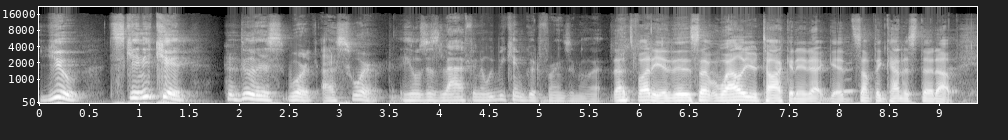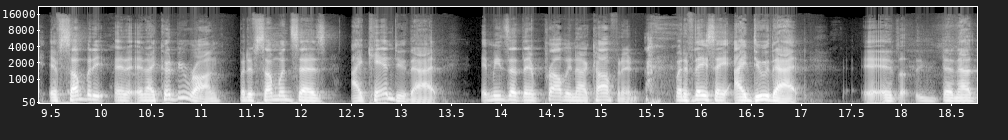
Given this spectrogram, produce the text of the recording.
you, skinny kid." Could do this work, I swear. He was just laughing, and we became good friends and all that. That's funny. It is, so while you're talking, it, it something kind of stood up. If somebody, and, and I could be wrong, but if someone says I can do that, it means that they're probably not confident. But if they say I do that, it, then that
